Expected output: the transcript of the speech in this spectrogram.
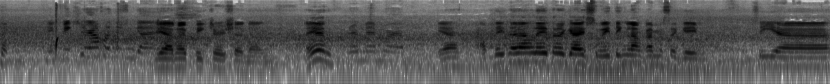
May picture ako din guys. yeah, may picture siya nun. Ayun, Remember yeah. Update na lang later, guys. Waiting lang kami sa game. See ya!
